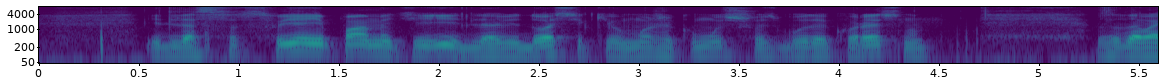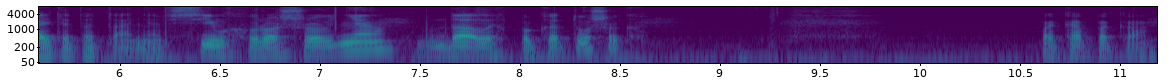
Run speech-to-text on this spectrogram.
І для своєї пам'яті, і для відосиків, може комусь щось буде корисно. Задавайте питання. Всім хорошого дня, вдалих покатушок. Пока-пока.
